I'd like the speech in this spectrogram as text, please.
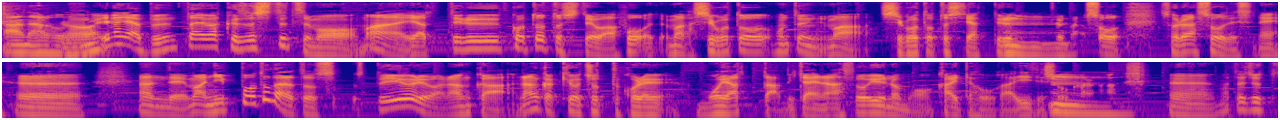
ーあー、なるほどね。やや文体は崩しつつも、まあ、やってることとしては、フォーまあ、仕事、本当に、まあ、仕事としてやってるうか、そう、それはそうですね。うん。んなんで、まあ、日報とかだと、というよりは、なんか、なんか今日ちょっとこれ、もやった、みたいな、そういうのも書いた方がいいでしょうから。うん、またちょっと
